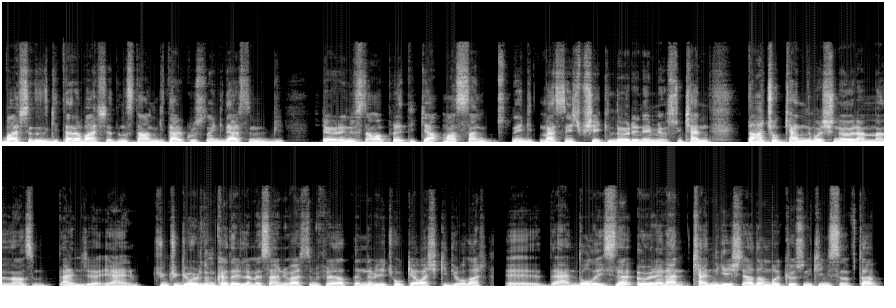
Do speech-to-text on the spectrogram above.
başladınız, gitara başladınız. Tamam gitar kursuna gidersin bir şey öğrenirsin ama pratik yapmazsan üstüne gitmezsen hiçbir şekilde öğrenemiyorsun. Kendi, daha çok kendi başına öğrenmen lazım bence. Yani çünkü gördüğüm kadarıyla mesela üniversite müfredatlarında bile çok yavaş gidiyorlar. Ee, yani dolayısıyla öğrenen, kendi geliştiren adam bakıyorsun ikinci sınıfta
